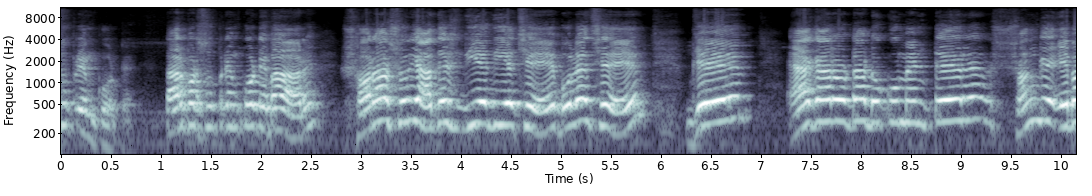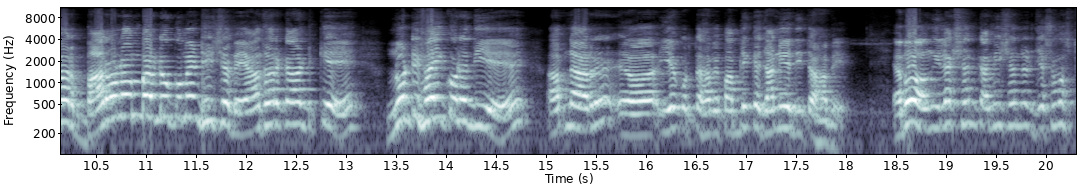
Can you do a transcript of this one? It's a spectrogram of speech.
সুপ্রিম কোর্ট। তারপর সুপ্রিম কোর্ট এবার সরাসরি আদেশ দিয়ে দিয়েছে, বলেছে যে এগারোটা ডকুমেন্টের সঙ্গে এবার বারো নম্বর ডকুমেন্ট হিসেবে আধার কার্ডকে নোটিফাই করে দিয়ে আপনার ইয়ে করতে হবে পাবলিককে জানিয়ে দিতে হবে। এবং ইলেকশন কমিশনের যে সমস্ত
